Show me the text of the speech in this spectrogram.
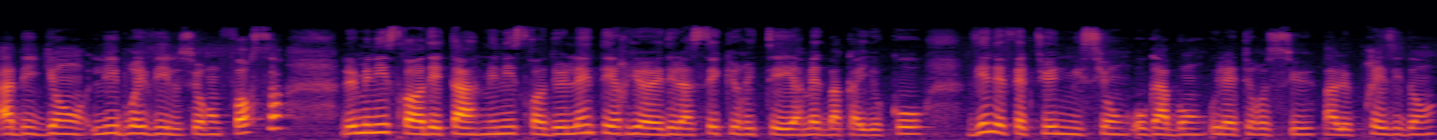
Abidjan-Libreville se renforce. Le ministre d'État, ministre de l'Intérieur et de la Sécurité, Ahmed Bakayoko, vient d'effectuer une mission au Gabon où il a été reçu par le président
